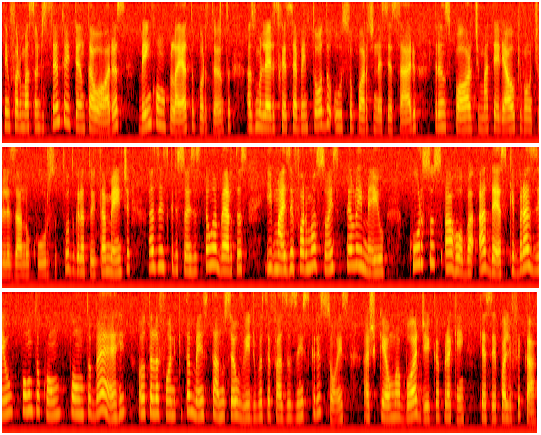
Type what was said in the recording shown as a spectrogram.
tem formação de 180 horas, bem completo, portanto, as mulheres recebem todo o suporte necessário, transporte, material que vão utilizar no curso, tudo gratuitamente. As inscrições estão abertas e mais informações pelo e-mail cursos@adescbrasil.com.br ou o telefone que também está no seu vídeo, você faz as inscrições. Acho que é uma boa dica para quem quer se qualificar.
